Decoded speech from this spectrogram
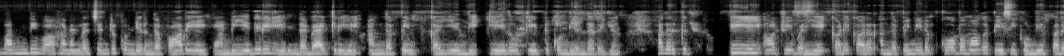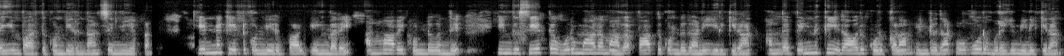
வண்டி வாகனங்கள் சென்று கொண்டிருந்த பாதையை தாண்டி எதிரில் இருந்த பேக்கரியில் அந்த பெண் கையேந்தி ஏதோ கேட்டுக்கொண்டிருந்ததையும் அதற்கு டீயை ஆற்றியபடியே கடைக்காரர் அந்த பெண்ணிடம் கோபமாக பேசிக் கொண்டிருப்பதையும் பார்த்து கொண்டிருந்தான் சென்னியப்பன். என்ன கேட்டுக்கொண்டிருப்பாள் என்பதை அம்மாவை கொண்டு வந்து இங்கு சேர்த்த ஒரு மாதமாக பார்த்து கொண்டுதானே இருக்கிறான். அந்த பெண்ணுக்கு ஏதாவது கொடுக்கலாம் என்றுதான் ஒவ்வொரு முறையும் நினைக்கிறான்.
